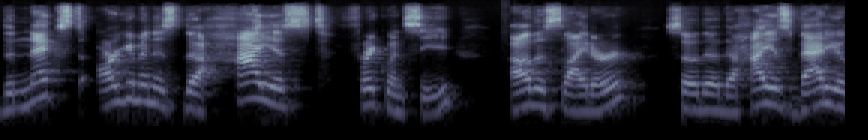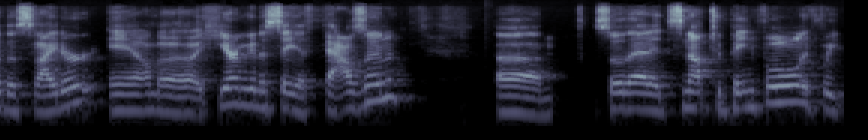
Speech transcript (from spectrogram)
the next argument is the highest frequency of the slider. So the, the highest value of the slider. And uh, here I'm going to say a thousand uh, so that it's not too painful if we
